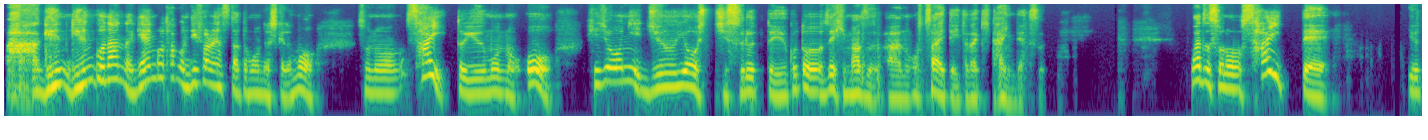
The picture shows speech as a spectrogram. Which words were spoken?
ああ、原語なんだ。原語多分 difference だと思うんですけども、その差異というものを非常に重要視するということをぜひまずあの押さえていただきたいんです。まずその差異って言っ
